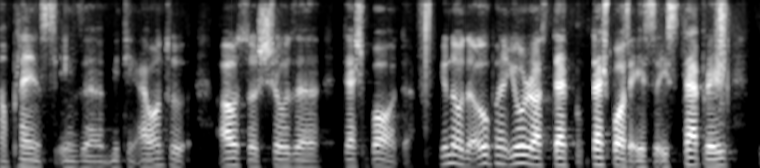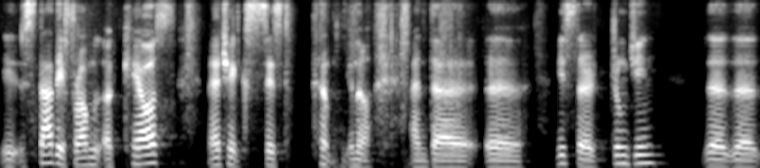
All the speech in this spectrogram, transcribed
complaints in the meeting. I want to also show the dashboard. You know, the openEuler dashboard is established, is started from a CHAOSS metric system, you know, and uh, uh, Mr. Zhong Jun, the the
